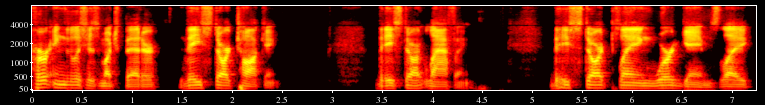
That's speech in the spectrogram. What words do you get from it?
Her English is much better. They start talking. They start laughing. They start playing word games like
